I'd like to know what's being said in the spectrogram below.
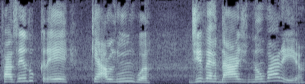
fazendo crer que a língua de verdade não varia.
